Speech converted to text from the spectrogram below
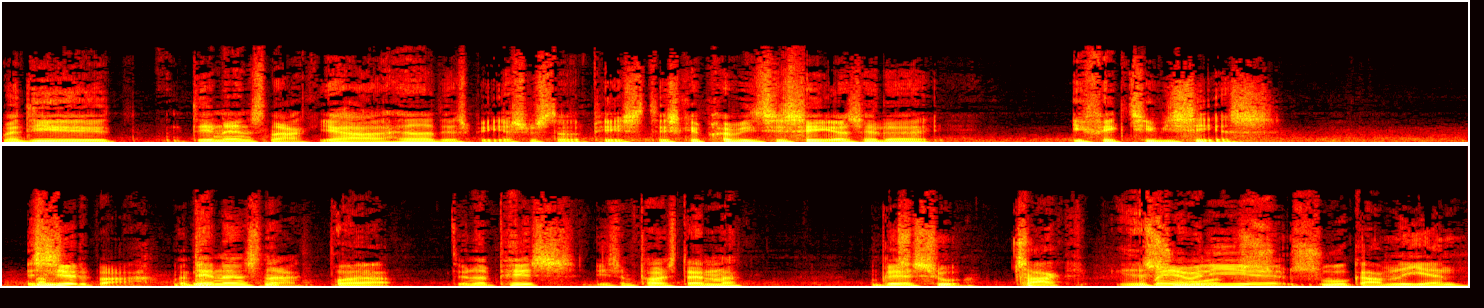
Men de, det er en anden snak. Jeg hader DSB. Jeg synes, det er noget pis. Det skal privatiseres eller effektiviseres. Jeg siger det bare, men det er en anden snak. Prøv at. Det er noget pis, ligesom Post Danmark. Nu bliver jeg sur. Tak, sure, vil lige, øh, sure gamle Jan.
